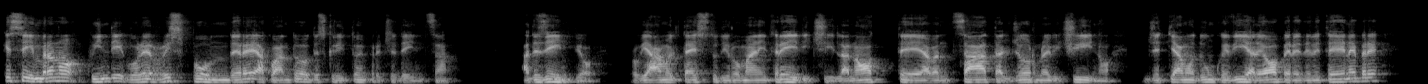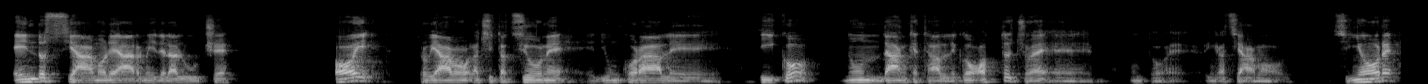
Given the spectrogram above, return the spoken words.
che sembrano quindi voler rispondere a quanto descritto in precedenza. Ad esempio, troviamo il testo di Romani 13, la notte è avanzata, il giorno è vicino, gettiamo dunque via le opere delle tenebre e indossiamo le armi della luce. Poi troviamo la citazione di un corale antico, non danket alle Gott, cioè eh, appunto eh, ringraziamo il Signore,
